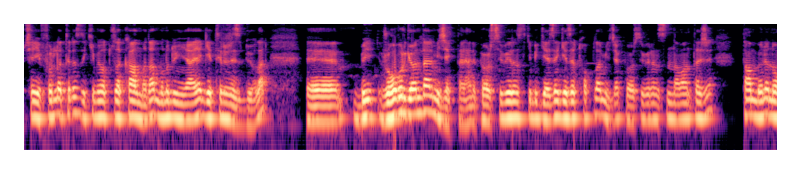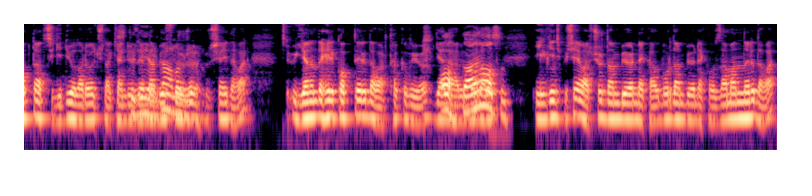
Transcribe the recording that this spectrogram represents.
şeyi fırlatırız 2030'a kalmadan bunu dünyaya getiririz diyorlar. E, bir rover göndermeyecekler. Hani Perseverance gibi geze geze toplamayacak. Perseverance'ın avantajı tam böyle nokta atışı gidiyorlar ölçüler. Kendi İstediği üzerinde bir sürü alabiliyor. şey de var. İşte yanında helikopteri de var takılıyor. Gel oh abi daha burada olsun. İlginç bir şey var. Şuradan bir örnek al, buradan bir örnek al. Zamanları da var.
